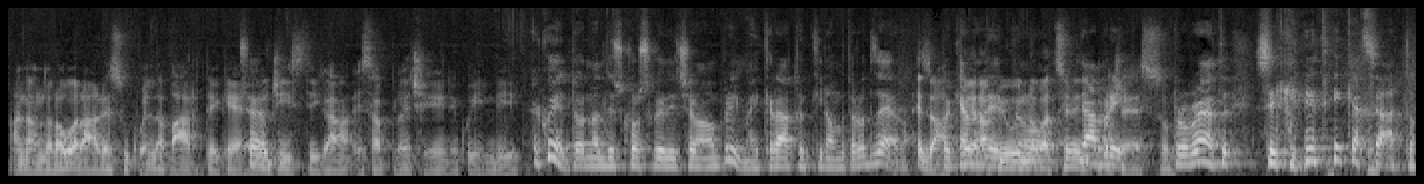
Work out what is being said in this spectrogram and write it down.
Andando a lavorare su quella parte che è certo. logistica e supply chain. Quindi... E quindi torna al discorso che dicevamo prima, hai creato il chilometro zero. Esatto, era detto, più innovazione di Gabri, processo. Problema, se il cliente è incazzato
